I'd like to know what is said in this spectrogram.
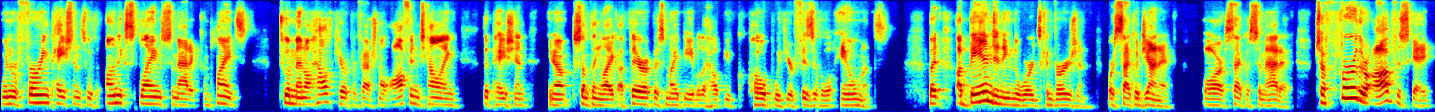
when referring patients with unexplained somatic complaints to a mental health care professional, often telling the patient, you know, something like a therapist might be able to help you cope with your physical ailments but abandoning the words conversion or psychogenic or psychosomatic. To further obfuscate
